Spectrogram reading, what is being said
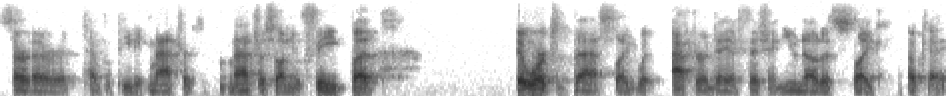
Serta or a Tempur-Pedic mattress mattress on your feet," but it works best. Like with, after a day of fishing, you notice like, okay,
